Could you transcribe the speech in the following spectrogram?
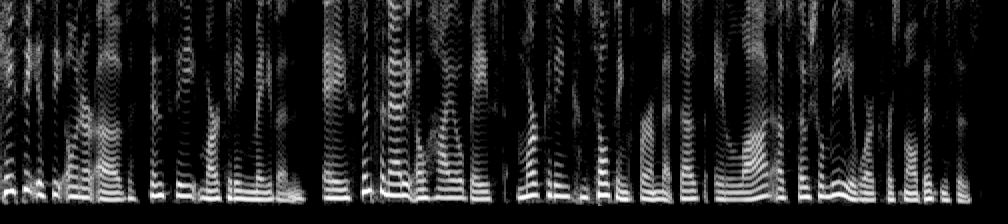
Kacey is the owner of Cincy Marketing Maven, a Cincinnati, Ohio based marketing consulting firm that does a lot of social media work for small businesses.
